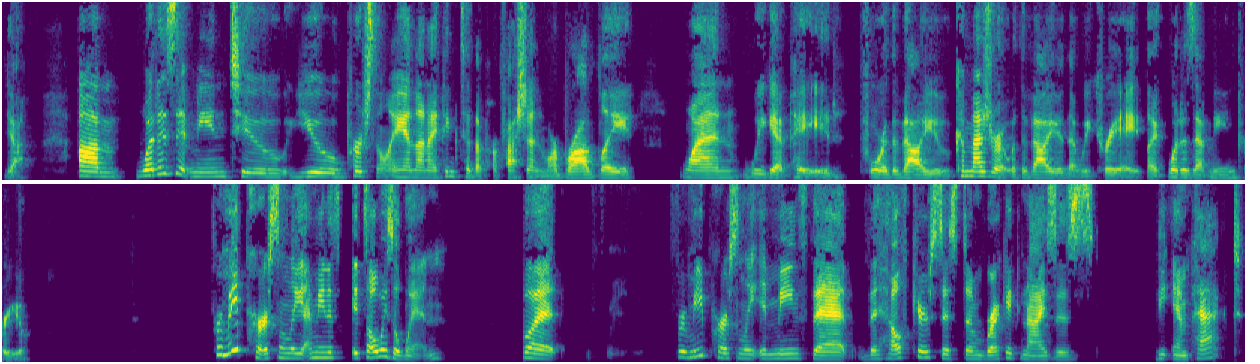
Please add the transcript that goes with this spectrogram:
Yeah. Um, what does it mean to you personally, and then I think to the profession more broadly, when we get paid for the value, can measure it with the value that we create? Like, what does that mean for you? For me personally, I mean, it's it's always a win, but for me personally, it means that the healthcare system recognizes the impact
